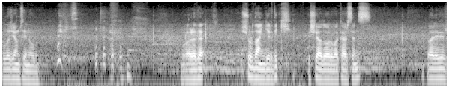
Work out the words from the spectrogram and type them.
bulacağım seni oğlum. Bu arada şuradan girdik. Işığa doğru bakarsanız böyle bir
